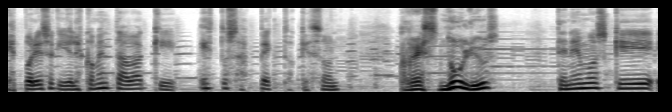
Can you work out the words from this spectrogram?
Es por eso que yo les comentaba que estos aspectos que son res nullius tenemos que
